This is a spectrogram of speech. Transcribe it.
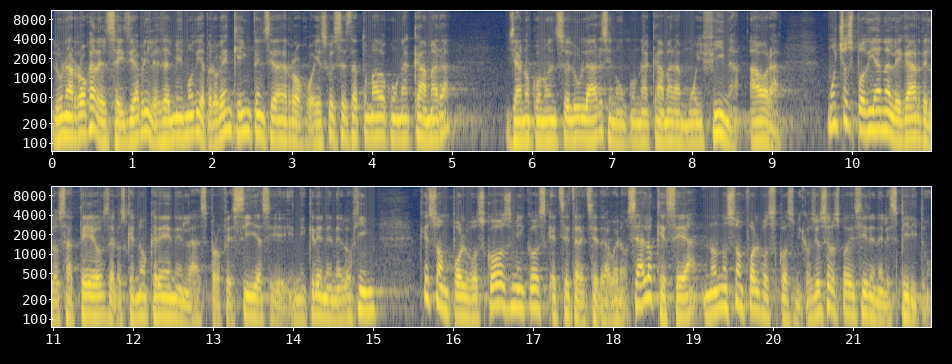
Luna roja del 6 de abril, es el mismo día, pero vean qué intensidad de rojo. Eso se está tomado con una cámara, ya no con un celular, sino con una cámara muy fina. Ahora, muchos podían alegar de los ateos, de los que no creen en las profecías y ni creen en Elohim, que son polvos cósmicos, etcétera, etcétera. Bueno, sea lo que sea, no, no son polvos cósmicos, yo se los puedo decir en el espíritu,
